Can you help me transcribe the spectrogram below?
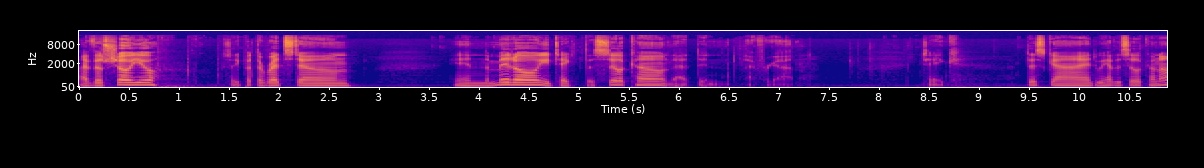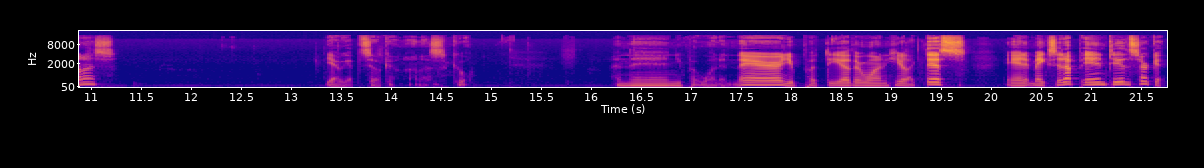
I will show you. So you put the redstone in the middle. You take the silicone. That didn't, I forgot. Take this guy. Do we have the silicone on us? Yeah, we got the silicone on us. Cool. And then you put one in there. You put the other one here like this. And it makes it up into the circuit.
